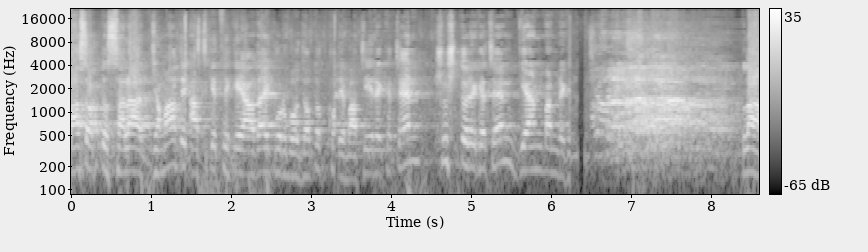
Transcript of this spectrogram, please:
পাঁচ অক্ট সালাদ জামাতে আজকে থেকে আদায় করব যতক্ষণ বাঁচিয়ে রেখেছেন, সুস্থ রেখেছেন, জ্ঞানবান রেখেছেন। আল্লাহ,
